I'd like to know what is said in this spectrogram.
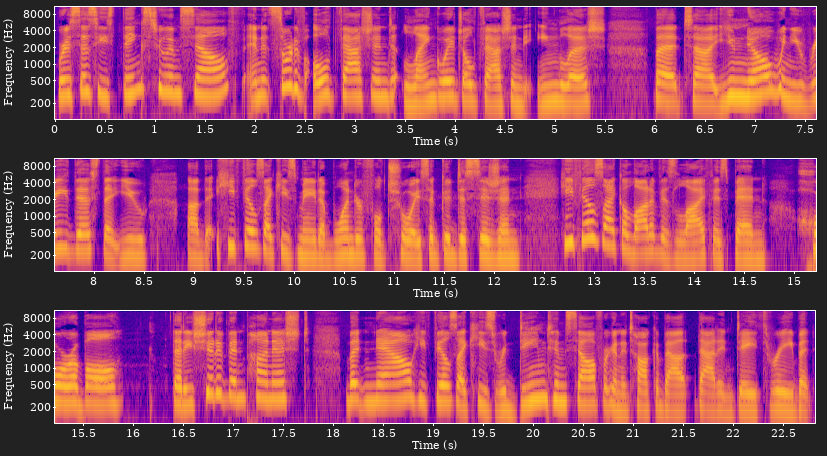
where it says he thinks to himself, and it's sort of old fashioned language, old fashioned English. But uh, you know when you read this that you uh, that he feels like he's made a wonderful choice, a good decision. He feels like a lot of his life has been horrible, that he should have been punished, but now he feels like he's redeemed himself. We're going to talk about that in day three. But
